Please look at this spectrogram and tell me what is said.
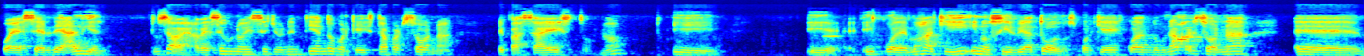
puede ser de alguien. Tú sabes, a veces uno dice, yo no entiendo por qué a esta persona le pasa esto, ¿no? Y, y podemos aquí y nos sirve a todos, porque cuando una persona eh,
